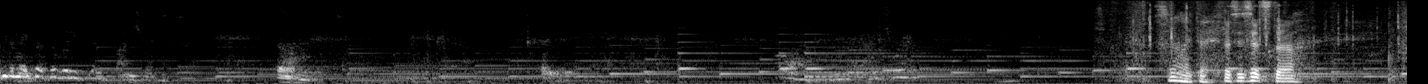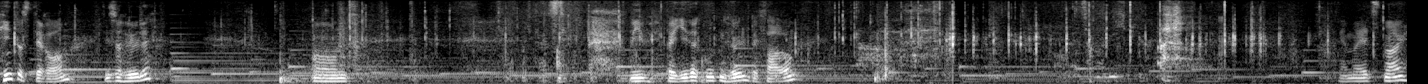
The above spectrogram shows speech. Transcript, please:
Kilometer, so würde ich glaube ich Spanisch werden. So Leute, das ist jetzt der hinterste Raum dieser Höhle. Und wie bei jeder guten Höhlenbefahrung werden wir jetzt mal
